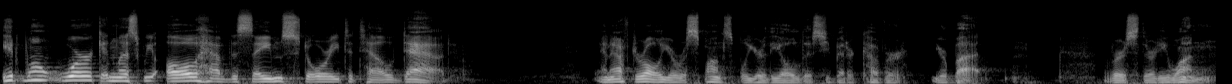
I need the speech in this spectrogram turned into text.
It won't work unless we all have the same story to tell dad. And after all, you're responsible. You're the oldest. You better cover your butt. Verse 31.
